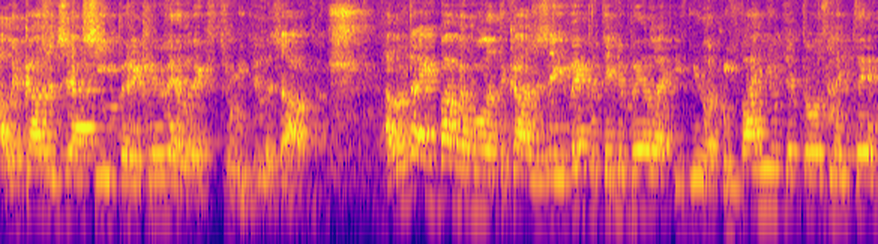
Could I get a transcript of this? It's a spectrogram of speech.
Але кажуть, що аж її перекривило, як в трумбі лежала. Але так як баба була така, що і випити любила, і вміла компанію для того знайти,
